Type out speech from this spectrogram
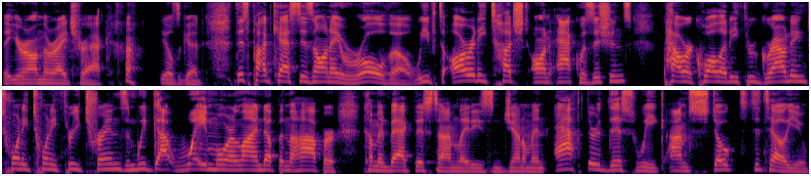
that you're on the right track. Feels good. This podcast is on a roll, though. We've already touched on acquisitions, power quality through grounding, 2023 trends, and we've got way more lined up in the hopper coming back this time, ladies and gentlemen. After this week, I'm stoked to tell you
